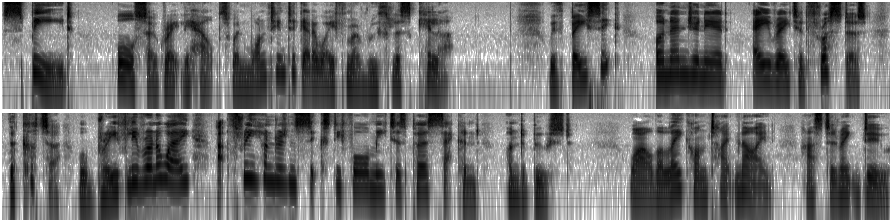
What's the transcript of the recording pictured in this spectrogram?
Speed also greatly helps when wanting to get away from a ruthless killer. With basic, unengineered A rated thrusters, the cutter will bravely run away at 364 metres per second under boost, while the Lakon Type 9 has to make do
